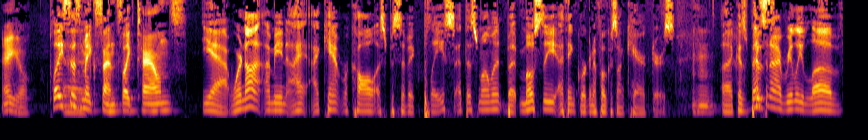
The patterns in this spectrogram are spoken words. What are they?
there you go. Places Uh, make sense like towns. Yeah, we're not. I mean, I I can't recall a specific place at this moment, but mostly I think we're going to focus on characters because Benson and I really love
